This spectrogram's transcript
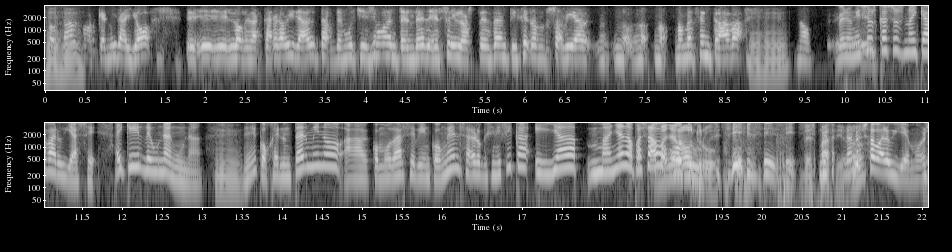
total, Porque mira, yo eh, eh, lo de la carga viral tardé muchísimo en entender eso y los test de antígenos no sabía, no, no, no, no me centraba. No. Bueno, en esos casos no hay que abarullarse, hay que ir de una en una. Mm. ¿eh? Coger un término, acomodarse bien con él, saber lo que significa y ya mañana o pasado Mañana otro. otro. Sí, sí, sí. Despacio, No, ¿no? nos abarullemos.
